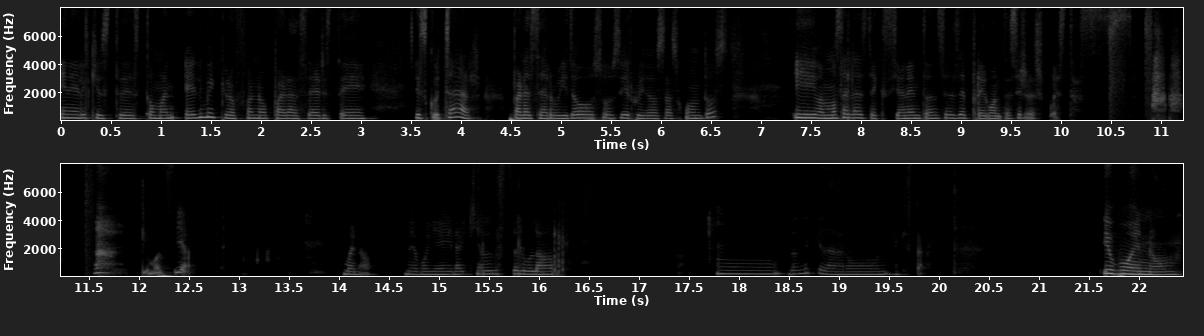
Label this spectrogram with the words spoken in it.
en el que ustedes toman el micrófono para hacerse escuchar, para ser ruidosos y ruidosas juntos. Y vamos a la sección entonces de preguntas y respuestas. ¡Qué emoción! Bueno, me voy a ir aquí al celular. Mm, ¿Dónde quedaron? Aquí está. Y bueno,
